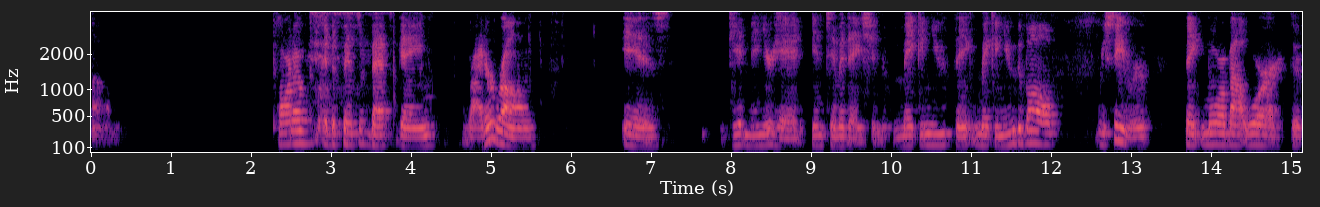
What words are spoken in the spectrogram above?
Um, part of a defensive backs game, right or wrong, is getting in your head, intimidation, making you think, making you the ball receiver think more about where the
